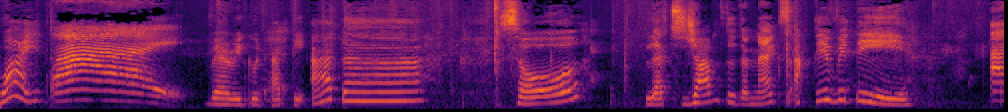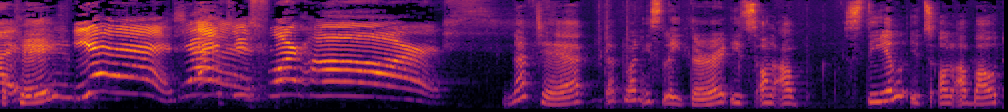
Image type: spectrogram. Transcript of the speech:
White. White. Very good, Ate Ada. So, let's jump to the next activity. Okay. Yes. Yes. is for horse. Not yet. That one is later. It's all up. Still, it's all about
